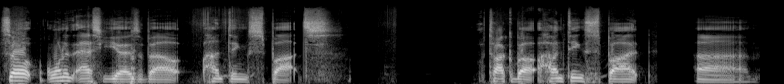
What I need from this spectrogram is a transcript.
So I wanted to ask you guys about hunting spots. We'll talk about hunting spot, um,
